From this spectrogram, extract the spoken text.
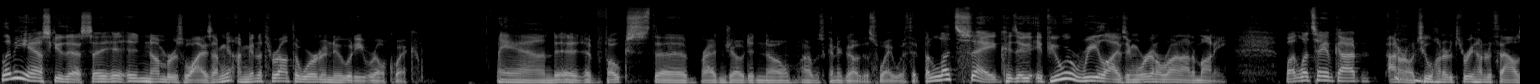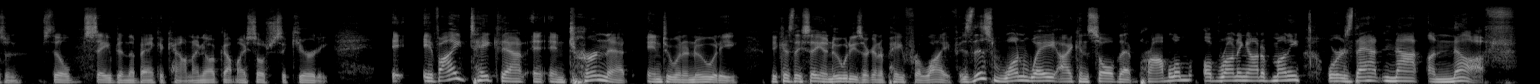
Let me ask you this, uh, numbers wise. I'm I'm going to throw out the word annuity real quick. And uh, folks, the Brad and Joe didn't know I was going to go this way with it. But let's say, because if you were realizing we're going to run out of money, but let's say I've got, I don't know, 200, 300,000 still saved in the bank account. I know I've got my social security. If I take that and, and turn that into an annuity, because they say annuities are going to pay for life, is this one way I can solve that problem of running out of money? Or is that not enough?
